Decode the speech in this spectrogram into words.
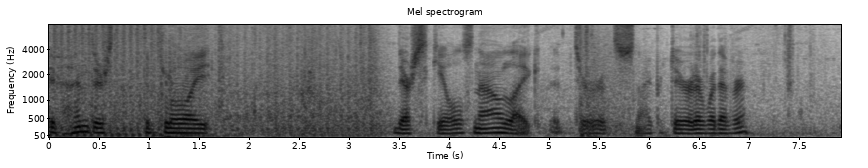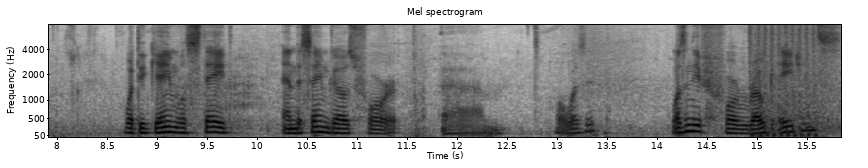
if hunters deploy their skills now, like a turret, sniper turret or whatever, what the game will state, and the same goes for, um, what was it? Wasn't it for rogue agents?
